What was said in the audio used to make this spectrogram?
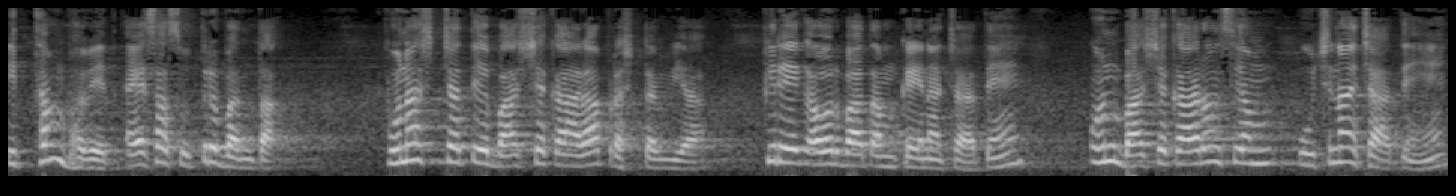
इत्थम भवेद ऐसा सूत्र बनता। पुनश्चते भाष्यकारा प्रष्टव्या। फिर एक और बात हम कहना चाहते हैं। उन भाष्यकारों से हम पूछना चाहते हैं,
